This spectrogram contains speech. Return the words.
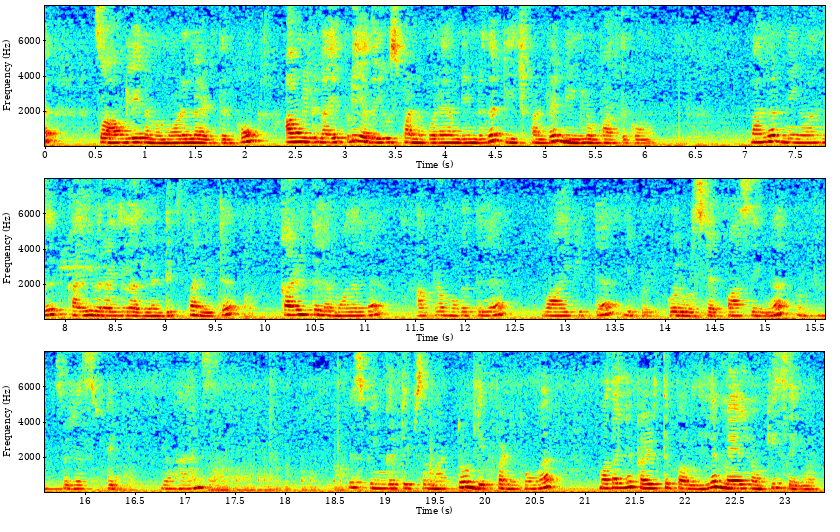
ஸோ அவங்களே நம்ம மாடலாக எடுத்திருக்கோம். அவங்களுக்கு நான் எப்படி அதை யூஸ் பண்ண போகிறேன் அப்படின்றத டீச் பண்ணுறேன் நீங்களும் பார்த்துக்கோங்க. மலர் நீங்கள் வந்து கை விரல்கள் அதில் டிப் பண்ணிவிட்டு கழுத்தில் முதல்ல அப்புறம் முகத்தில் வாய்க்கிட்ட இப்படி ஒரு ஒரு ஸ்டெப்பாக செய்யுங்க. So just dip your hands just finger டிப்ஸை மட்டும் டிப் பண்ணிக்கோங்க. முதல்ல கழுத்து பகுதியில் மேல் நோக்கி செய்வோம்.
